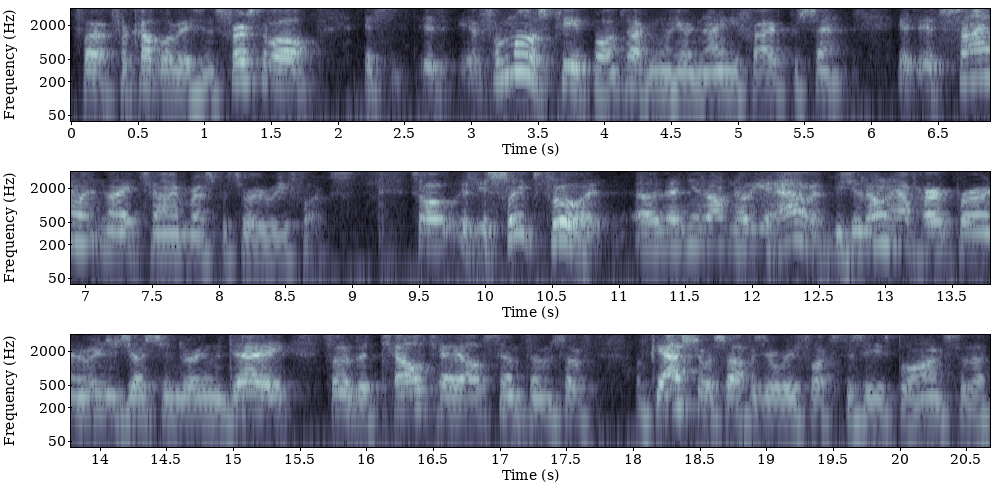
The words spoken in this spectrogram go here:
for, for a couple of reasons. First of all, it's, it's for most people. I'm talking here 95 percent. It, it's silent nighttime respiratory reflux. So if you sleep through it, uh, then you don't know you have it because you don't have heartburn or indigestion during the day. Sort of the telltale symptoms of, of gastroesophageal reflux disease belongs to the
